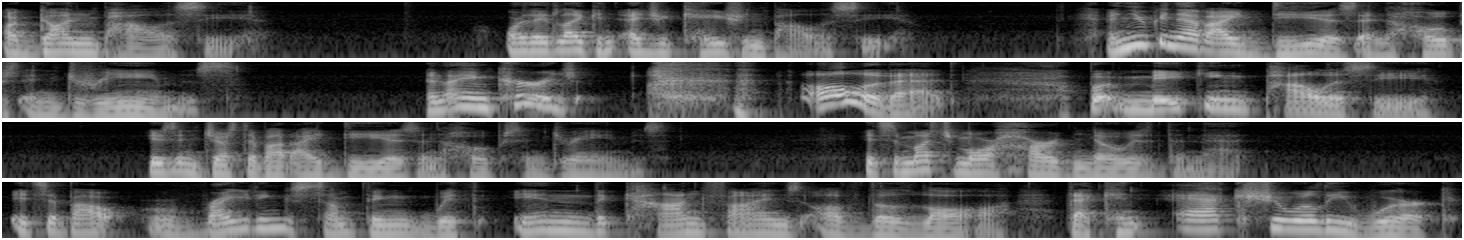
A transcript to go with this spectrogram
a gun policy, or they'd like an education policy. And you can have ideas and hopes and dreams. And I encourage all of that. But making policy isn't just about ideas and hopes and dreams. It's much more hard nosed than that. It's about writing something within the confines of the law that can actually work,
